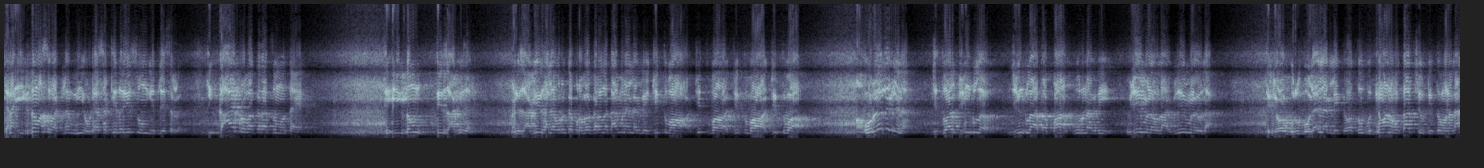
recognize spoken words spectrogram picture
त्यांना एकदम असं वाटलं मी एवढ्यासाठी तर हे सोंग घेतले सगळं. की काय प्रभाकराचं मत आहे? ते एकदम ते जागे झाले. आणि जागी झाल्यावर त्या प्रभाकराला काय म्हणायला लागले? जितवा जितवा जितवा जितवा. ओरडायला लागले ना? जितवा जिंकलं. जिंकलं आता पार पूर्ण अगदी विजय मिळवला विजय मिळवला. ते जेव्हा गुरु बोलायला लागले तेव्हा तो बुद्धिमान होताच शेवटी. तो म्हणाला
